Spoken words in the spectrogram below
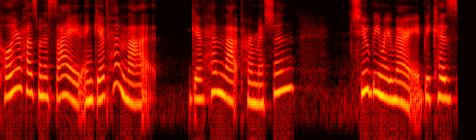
pull your husband aside and give him that, give him that permission to be remarried because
